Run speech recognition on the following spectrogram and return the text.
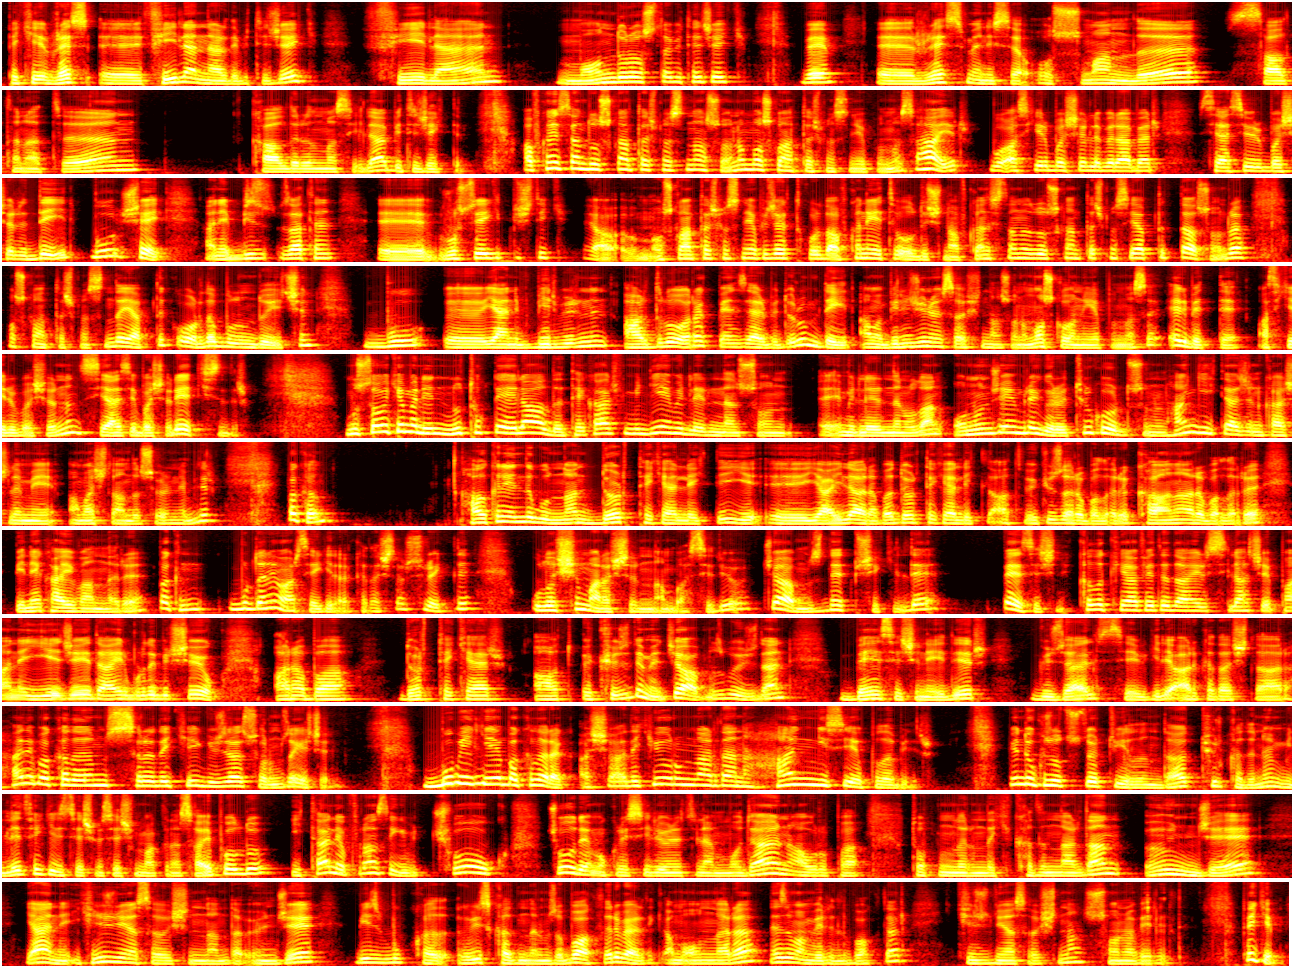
Peki res, e, fiilen nerede bitecek? Fiilen Mondros'ta bitecek ve e, resmen ise Osmanlı saltanatın kaldırılmasıyla bitecekti. Afganistan Dostluk Antlaşması'ndan sonra Moskova Antlaşması'nın yapılması hayır. Bu askeri başarıyla beraber siyasi bir başarı değil. Bu şey hani biz zaten e, Rusya'ya gitmiştik. Ya, Moskova Antlaşması'nı yapacaktık. Orada Afgan heyeti olduğu için Afganistan'da Dostluk Antlaşması yaptık. Daha sonra Moskova Antlaşması'nı da yaptık. Orada bulunduğu için bu e, yani birbirinin ardılı olarak benzer bir durum değil. Ama Birinci Dünya Savaşı'ndan sonra Moskova'nın yapılması elbette askeri başarının siyasi başarı etkisidir. Mustafa Kemal'in Nutuk'ta ele aldığı tek milli emirlerinden son e, emirlerinden olan 10. emre göre Türk ordusunun hangi ihtiyacını karşılamayı amaçlandığı söylenebilir. Bakalım Halkın elinde bulunan dört tekerlekli e, yaylı araba, dört tekerlekli at ve öküz arabaları, kağını arabaları, binek hayvanları. Bakın burada ne var sevgili arkadaşlar? Sürekli ulaşım araçlarından bahsediyor. Cevabımız net bir şekilde B seçeneği. Kılık kıyafete dair, silah cephane, yiyeceğe dair burada bir şey yok. Araba, dört teker, at, öküz değil mi? Cevabımız bu yüzden B seçeneğidir. Güzel sevgili arkadaşlar. Hadi bakalım sıradaki güzel sorumuza geçelim. Bu bilgiye bakılarak aşağıdaki yorumlardan hangisi yapılabilir? 1934 yılında Türk kadını milletvekili seçme seçim hakkına sahip oldu. İtalya, Fransa gibi çok çoğu demokrasiyle yönetilen modern Avrupa toplumlarındaki kadınlardan önce yani 2. Dünya Savaşı'ndan da önce biz bu biz kadınlarımıza bu hakları verdik ama onlara ne zaman verildi bu haklar? 2. Dünya Savaşı'ndan sonra verildi. Peki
